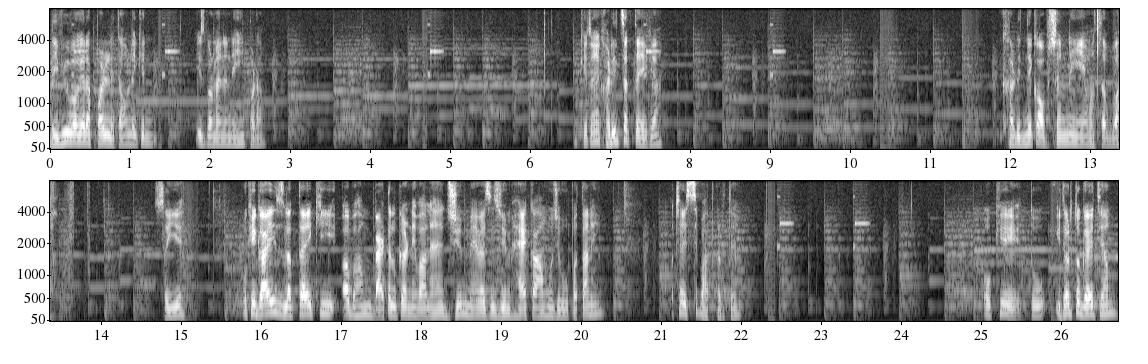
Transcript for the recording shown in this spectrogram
रिव्यू वगैरह पढ़ लेता हूँ लेकिन इस बार मैंने नहीं पढ़ा। ओके तो ये खरीद सकते हैं क्या? खरीदने का ऑप्शन नहीं है मतलब वाह। सही है। ओके गाइस लगता है कि अब हम बैटल करने वाले हैं जिम में। वैसे जिम है कहाँ, मुझे वो पता नहीं। अच्छा इससे बात करते हैं। ओके तो इधर तो गए थे हम।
